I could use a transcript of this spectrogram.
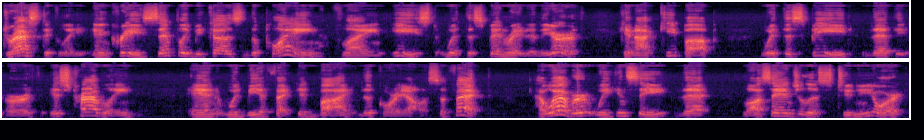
drastically increase simply because the plane flying east with the spin rate of the Earth cannot keep up with the speed that the Earth is traveling and would be affected by the Coriolis effect. However, we can see that Los Angeles to New York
